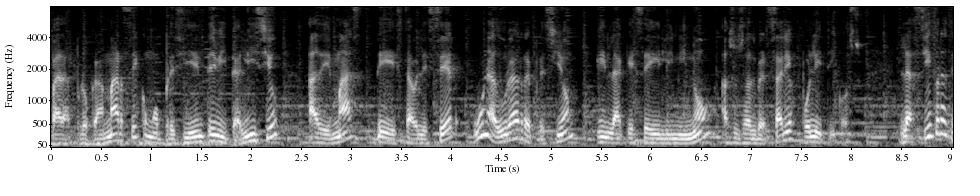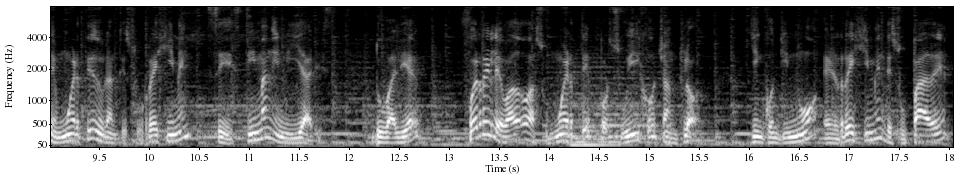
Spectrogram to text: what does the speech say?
para proclamarse como presidente vitalicio, además de establecer una dura represión en la que se eliminó a sus adversarios políticos. Las cifras de muerte durante su régimen se estiman en millares. Duvalier fue relevado a su muerte por su hijo Jean-Claude, quien continuó el régimen de su padre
